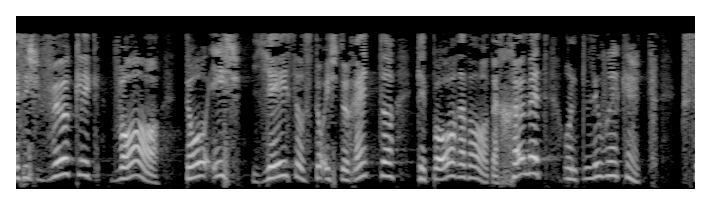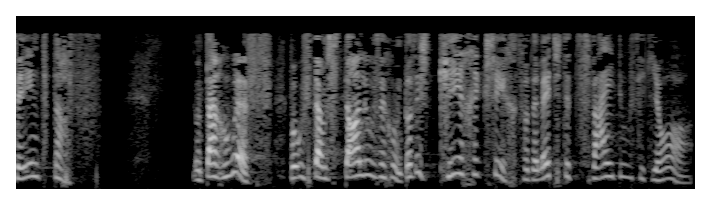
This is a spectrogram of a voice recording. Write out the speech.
es ist wirklich wahr. Da ist Jesus, da ist der Retter geboren worden. Kommt und schaut, seht das. Und der Ruf, der aus dem Stall rauskommt, das ist die Kirchengeschichte der letzten 2000 Jahre.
